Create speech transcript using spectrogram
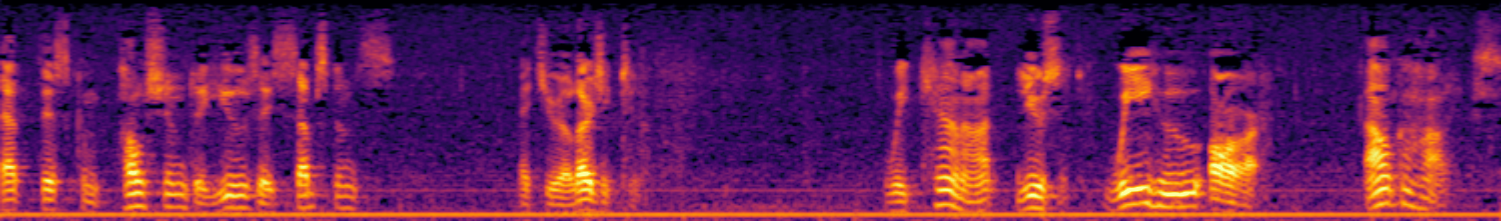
at this compulsion to use a substance that you're allergic to. We cannot use it. We who are alcoholics,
